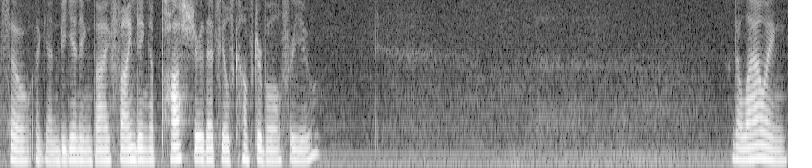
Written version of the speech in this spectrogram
So, again, beginning by finding a posture that feels comfortable for you. And allowing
